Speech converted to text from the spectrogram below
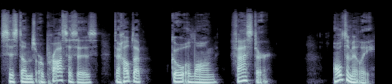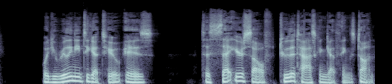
systems or processes to help that go along faster. Ultimately, what you really need to get to is to set yourself to the task and get things done.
